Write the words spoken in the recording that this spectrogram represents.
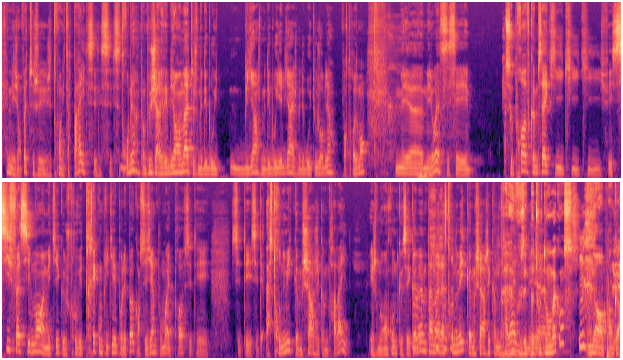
Fais mais en fait j'ai trop envie de faire pareil, c'est trop bien. Puis en plus j'arrivais bien en maths, je me débrouille bien, je me débrouillais bien et je me débrouille toujours bien, fort heureusement. Mais euh, mais ouais c'est ce prof comme ça qui, qui, qui fait si facilement un métier que je trouvais très compliqué pour l'époque. En sixième, pour moi, être prof, c'était, c'était astronomique comme charge et comme travail. Et je me rends compte que c'est quand même pas mal astronomique comme charge et comme travail. Vous êtes pas tout le euh, temps en vacances? Non, pas encore.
